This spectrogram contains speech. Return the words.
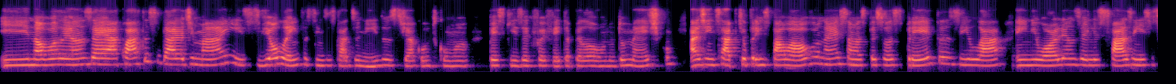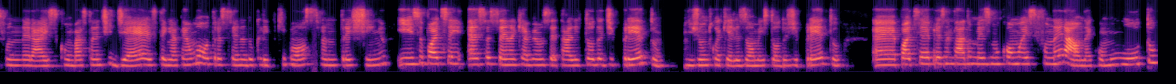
E Nova Orleans é a quarta cidade mais violenta assim dos Estados Unidos, de acordo com uma pesquisa que foi feita pela ONU do México. A gente sabe que o principal alvo, né, são as pessoas pretas e lá em New Orleans eles fazem esses funerais com bastante jazz, tem até uma outra cena do clipe que mostra um trechinho. E isso pode ser essa cena que a Beyoncé tá ali toda de preto, junto com aqueles homens todos de preto, é, pode ser representado mesmo como esse funeral, né? Como um luto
